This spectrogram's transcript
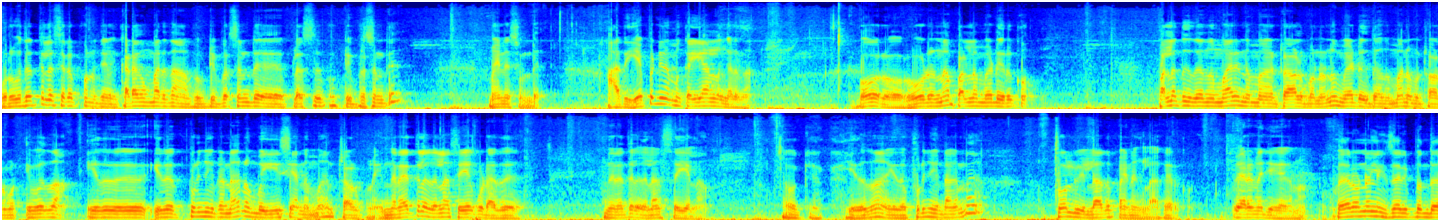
ஒரு விதத்தில் சிறப்புன்னு வச்சுக்கோங்க கடகம் மாதிரி தான் fifty percent plus fifty percent minus உண்டு. அது எப்படி நம்ம கையாளுங்கிறது தான் இப்போது ஒரு ரோடுன்னா பள்ளம் மேடு இருக்கும். பள்ளத்துக்கு தகுந்த மாதிரி நம்ம ட்ராவல் பண்ணணும். மேட்டுக்கு தகுந்த மாதிரி நம்ம ட்ராவல் பண்ணணும். இது தான் இது இதை புரிஞ்சுக்கிட்டோன்னா ரொம்ப ஈஸியாக நம்ம ட்ராவல் பண்ணலாம். இந்த நேரத்தில் இதெல்லாம் செய்யக்கூடாது. இந்த நேரத்தில் இதெல்லாம் செய்யலாம். ஓகே ஓகே இதுதான். இதை புரிஞ்சுக்கிட்டாங்கன்னா தோல்வி இல்லாத பயணங்களாக இருக்கும். வேற என்ன கேட்கணும்? வேற ஒன்றும் இல்லைங்க சார். இப்போ இந்த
